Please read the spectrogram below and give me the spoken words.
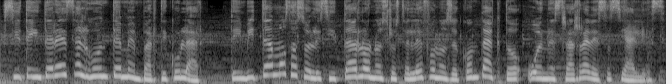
Si te interesa algún tema en particular, te invitamos a solicitarlo a nuestros teléfonos de contacto o en nuestras redes sociales.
